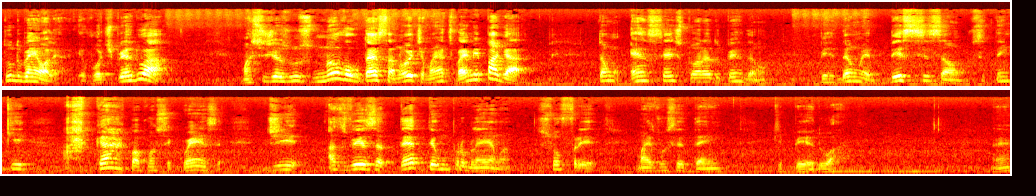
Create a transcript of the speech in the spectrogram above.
Tudo bem, olha, eu vou te perdoar, mas se Jesus não voltar essa noite, amanhã vai me pagar. Então, essa é a história do perdão. Perdão é decisão. Você tem que arcar com a consequência de, às vezes, até ter um problema, sofrer, mas você tem que perdoar. Né?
